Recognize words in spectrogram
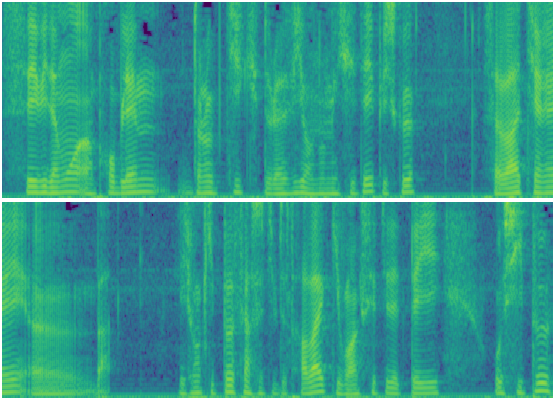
c'est évidemment un problème dans l'optique de la vie en non-mixité puisque ça va attirer euh, bah, les gens qui peuvent faire ce type de travail, qui vont accepter d'être payés aussi peu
